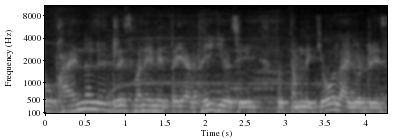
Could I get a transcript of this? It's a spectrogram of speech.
તો ફાઇનલ ડ્રેસ બનીને તૈયાર થઈ ગયો છે. તો તમને કેવો લાગ્યો ડ્રેસ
